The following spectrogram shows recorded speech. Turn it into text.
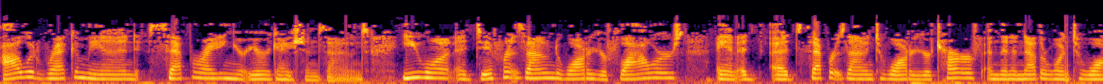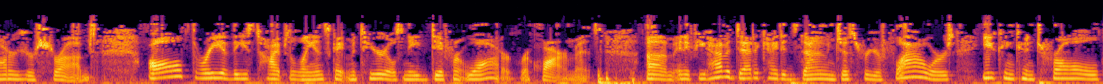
I would recommend separating your irrigation zones. You want a different zone to water your flowers, and a, a separate zone to water your turf, and then another one to water your shrubs. All three of these types of landscape materials need different water requirements. Um, and if you have a dedicated zone just for your flowers, you can control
